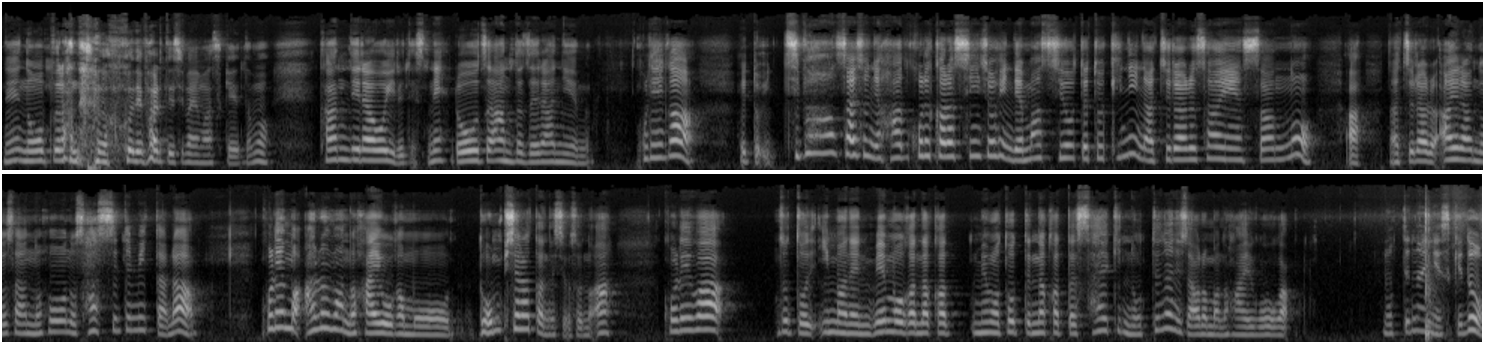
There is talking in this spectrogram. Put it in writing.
ね、ノープランなのがここでバレてしまいますけれども、カンディラオイルですね。ローズゼラニウム。これが、えっと、一番最初には、これから新商品出ますよって時に、ナチュラルサイエンスさんの、あ、ナチュラルアイランドさんの方の冊子で見たら、これもアロマの配合がもう、ドンピシャだったんですよ。その、あ、これは、ちょっと今ね、メモがなかメモ取ってなかった最近載ってないんですよ、アロマの配合が。載ってないんですけど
